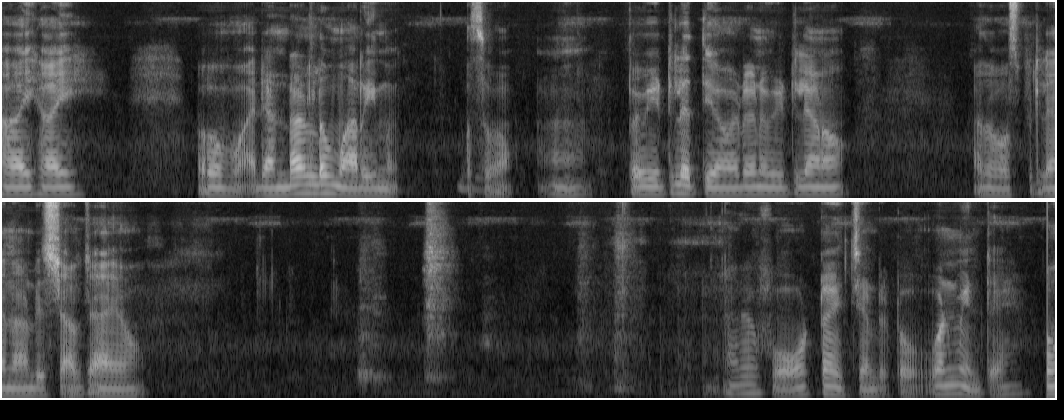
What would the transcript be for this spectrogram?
hi hi. ഓ രണ്ടാളും മാറിയെന്ന്. അസുഖം. ഇപ്പോൾ വീട്ടിലെത്തിയോ? എവിടെയാണ്? വീട്ടിലാണോ? അത് ഹോസ്പിറ്റലിൽ നിന്നാണ് ഡിസ്ചാർജ് ആയോ? ഒരു ഫോട്ടോ അയച്ചിട്ടുണ്ട് കേട്ടോ വൺ മിനിറ്റ് ഓ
